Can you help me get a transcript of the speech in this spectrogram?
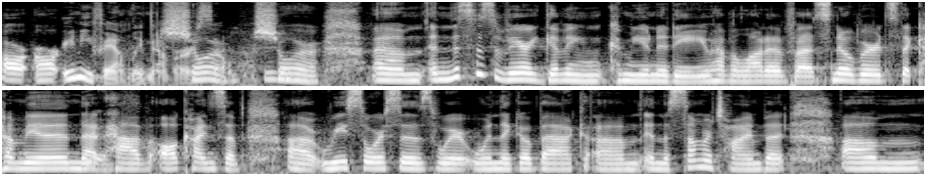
or, or any family member. Sure, so, mm-hmm. sure. Um, and this is a very giving community. You have a lot of uh, snowbirds that come in that yes. Have all kinds of uh, resources where when they go back um, in the summertime. But um,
